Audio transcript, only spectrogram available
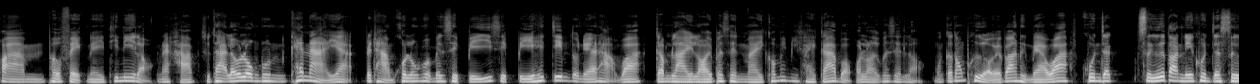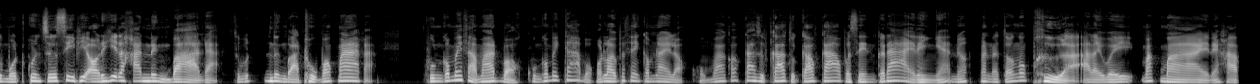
ความเพอร์เฟกในที่นี่หรอกนะครับสุดท้ายแล้วลงทุนแค่ไหนอะไปถามคนลงทุนเป็น 10 ปี 20 ปี ให้จิ้มตัวเนี้ยถามว่ากำไรร้อยเปอร์เซ็นต์ไหมก็ไม่มีใครกล้าบอกว่าร้อยเปอร์เซ็นต์หรอกมันก็ต้องเผื่อผื่อไว้บ้างถึงแม้ว่า คุณจะซื้อตอนนี้คุณจะซื้อสมมุติคุณซื้อ CPALL ที่ราคา 1 บาทอะสมมติ 1 บาทถูกมากๆอะ คุณก็ไม่สามารถบอกคุณก็ไม่กล้าบอกว่าร้อยเปอร์เซ็นต์กำไรหรอก ผมว่าก็เก้าสิบเก้าจุดเก้าเก้าเปอร์เซ็นต์ก็ได้อะไรอย่างเงี้ยเนาะมันอาจจะต้องเผื่ออะไรไว้มากมายนะครับ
